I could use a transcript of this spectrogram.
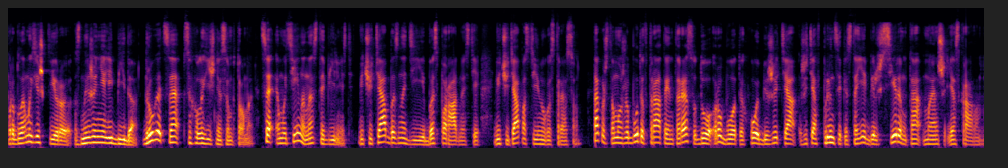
проблеми зі шкірою, зниження лібіда. Друге це психологічні симптоми, це емоційна нестабільність, відчуття безнадії, безпорадності, відчуття постійного стресу. Також це може бути втрата інтересу до роботи, хобі, життя. Життя в принципі стає більш сірим та менш яскравим.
